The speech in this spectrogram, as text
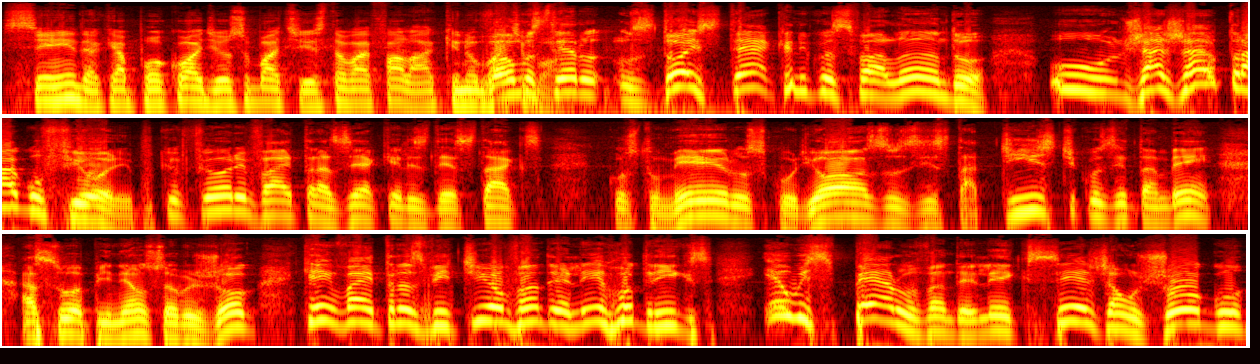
Sim, daqui a pouco o Adilson Batista vai falar aqui no Vamos ter os dois técnicos falando. O, já já eu trago o Fiore, porque o Fiore vai trazer aqueles destaques costumeiros, curiosos, estatísticos e também a sua opinião sobre o jogo. Quem vai transmitir é o Vanderlei Rodrigues. Eu espero, Vanderlei, que seja um jogo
